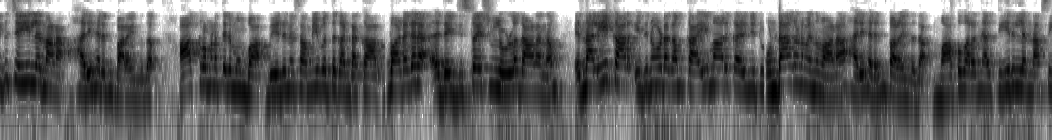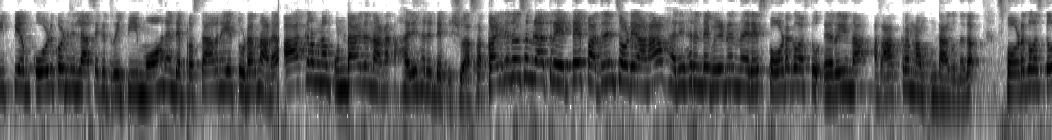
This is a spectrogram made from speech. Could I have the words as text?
ഇത് ചെയ്യില്ലെന്നാണ് ഹരിഹരൻ പറയുന്നത്. ആക്രമണത്തിന് മുമ്പ് വീടിന് സമീപത്ത് കണ്ട കാർ വടകര രജിസ്ട്രേഷനിലുള്ളതാണെന്നും എന്നാൽ ഈ കാർ ഇതിനോടകം കൈമാറി കഴിഞ്ഞിട്ട് ഉണ്ടാകണമെന്നുമാണ് ഹരിഹരൻ പറയുന്നത്. മാപ്പ് പറഞ്ഞാൽ തീരില്ലെന്ന സി കോഴിക്കോട് ജില്ലാ സെക്രട്ടറി പി മോഹനന്റെ പ്രസ്താവനയെ തുടർന്നാണ് ആക്രമണം ഉണ്ടായതെന്നാണ് ഹരിഹരന്റെ വിശ്വാസം. കഴിഞ്ഞ ദിവസം രാത്രി എട്ട് പതിനഞ്ചോടെയാണ് ഹരിഹരന്റെ വീടിന് നേരെ സ്ഫോടക വസ്തു എറിയുന്ന ആക്രമണം ഉണ്ടാകുന്നത്. സ്ഫോടക വസ്തു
